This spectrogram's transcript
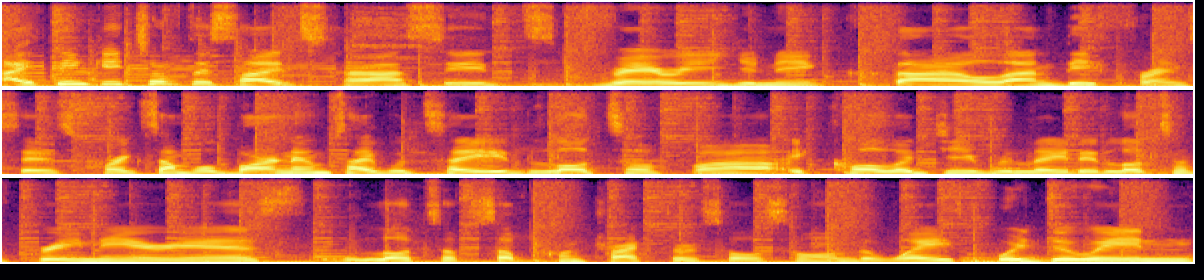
I think each of the sites has its very unique and differences. For example, Barn Elms, I would say lots of uh, ecology related, lots of green areas, lots of subcontractors also on the way. We're doing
